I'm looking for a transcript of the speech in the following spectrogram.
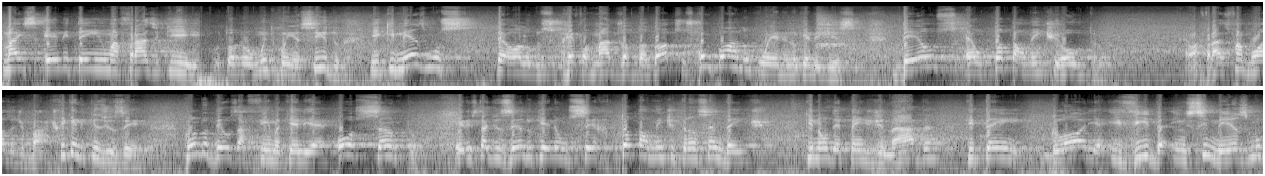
mas ele tem uma frase que o tornou muito conhecido e que mesmo os teólogos reformados ortodoxos concordam com ele no que ele diz: Deus é o totalmente outro. É uma frase famosa de Bart. O que, que ele quis dizer? Quando Deus afirma que Ele é o Santo, Ele está dizendo que Ele é um ser totalmente transcendente, que não depende de nada, que tem glória e vida em si mesmo,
